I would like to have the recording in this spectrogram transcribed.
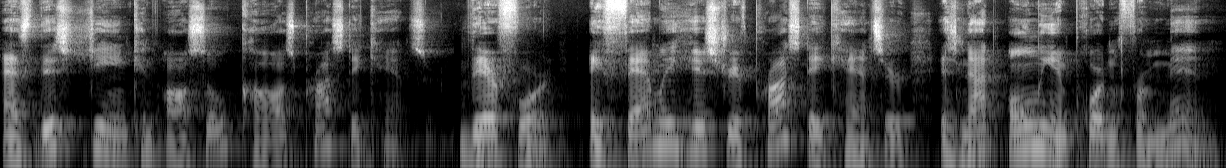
as this gene can also cause prostate cancer. Therefore, a family history of prostate cancer is not only important for men,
